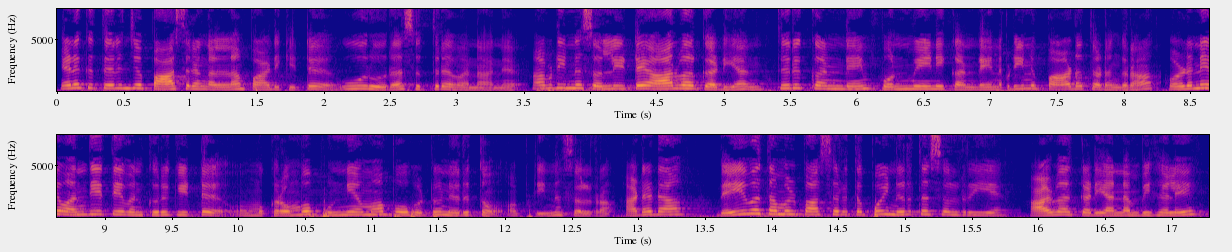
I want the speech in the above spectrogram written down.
எனக்கு தெரிஞ்ச பாசுரங்கள்லாம் பாடிக்கிட்டு ஊர் ஊரா சுத்துறவன் நானு. அப்படின்னு சொல்லிட்டு ஆழ்வார்க்கடியான் திருக்கண்டேன் பொன்மேனி கண்டேன் அப்படின்னு பாடத் தொடங்குறான். உடனே வந்தியத்தேவன் குறுக்கிட்டு உமக்கு ரொம்ப புண்ணியமா போகட்டும் நிறுத்தும் அப்படின்னு சொல்றான். அடடா தெய்வ தமிழ் பாசுரத்தை போய் நிறுத்த சொல்றியே. ஆழ்வார்க்கடியான் நம்பிகளே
